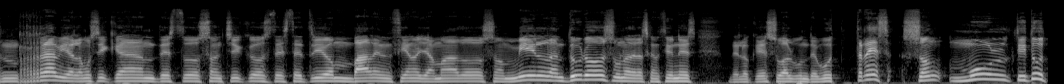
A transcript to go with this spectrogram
Rabia la música de estos son chicos de este trío valenciano llamado Son Mil Duros, una de las canciones de lo que es su álbum debut. Tres son multitud.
